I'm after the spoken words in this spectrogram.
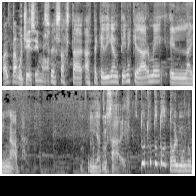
Falta muchísimo. Eso es hasta, hasta que digan tienes que darme el line-up. Y ya tú sabes. Tú, tú, tú, todo el mundo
